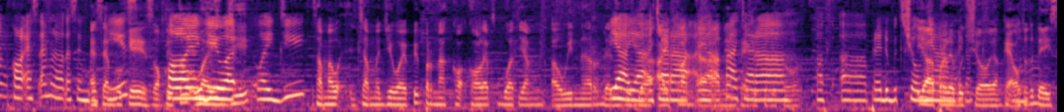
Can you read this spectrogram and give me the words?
yang kalau SM lewat SM Bookies. SM Bookies. Waktu Kalau itu yang YG, YG sama sama JYP pernah co- collabs buat yang uh, winner dan ya juga ya acara icon kan, ya apa acara gitu-gitu. uh, uh, pre-debut show-nya Iya pre-debut mereka. show yang kayak waktu itu Day6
